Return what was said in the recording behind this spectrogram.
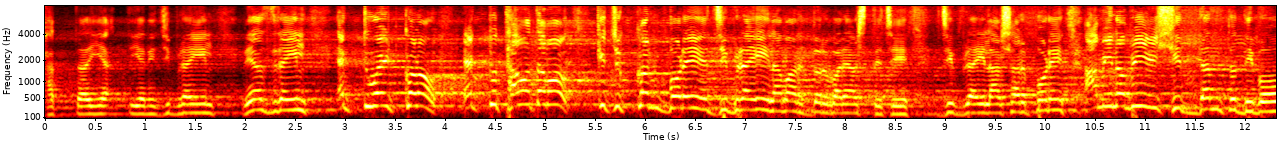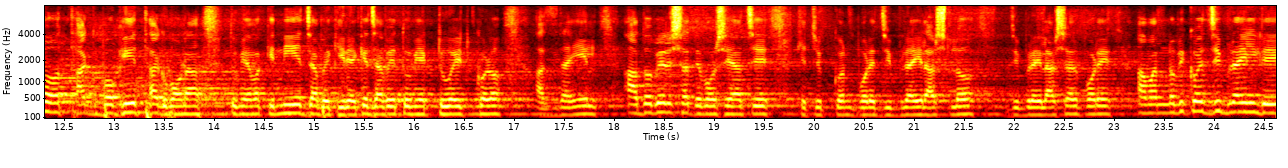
হাত্তা জিব্রাইল রেয়াজরাইল একটু ওয়েট করো, একটু থামো থামো। কিছুক্ষণ পরে জিব্রাইল আমার দরবারে আসতেছে। জিব্রাইল আসার পরে আমি নবী সিদ্ধান্ত দিব, থাকব কি থাকব না? তুমি আমাকে নিয়ে যাবে কি রেখে যাবে? তুমি একটু ওয়েট করো। আজরাইল আদবের সাথে বসে আছে। কিছুক্ষণ পরে জিব্রাইল আসলো। জিব্রাইল আসার পরে আমার নবী কয়, জিব্রাইল রে,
